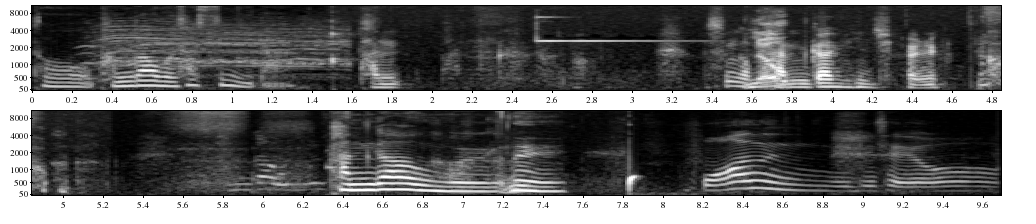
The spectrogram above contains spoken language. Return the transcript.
더 반감을 샀습니다. 반, 반 순간 반감인 줄 알고 반가움을 네. 뭐 하는 일이세요?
